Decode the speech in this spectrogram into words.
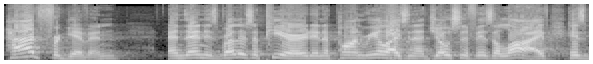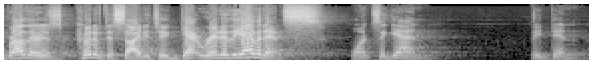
had forgiven, and then his brothers appeared, and upon realizing that Joseph is alive, his brothers could have decided to get rid of the evidence once again. They didn't.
